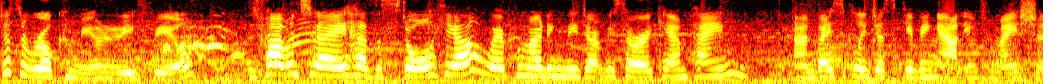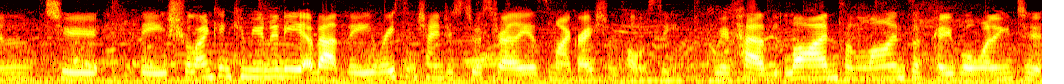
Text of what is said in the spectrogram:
just a real community feel. The department today has a stall here. We're promoting the Don't Be Sorry campaign and basically just giving out information to the Sri Lankan community about the recent changes to Australia's migration policy. We've had lines and lines of people wanting to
